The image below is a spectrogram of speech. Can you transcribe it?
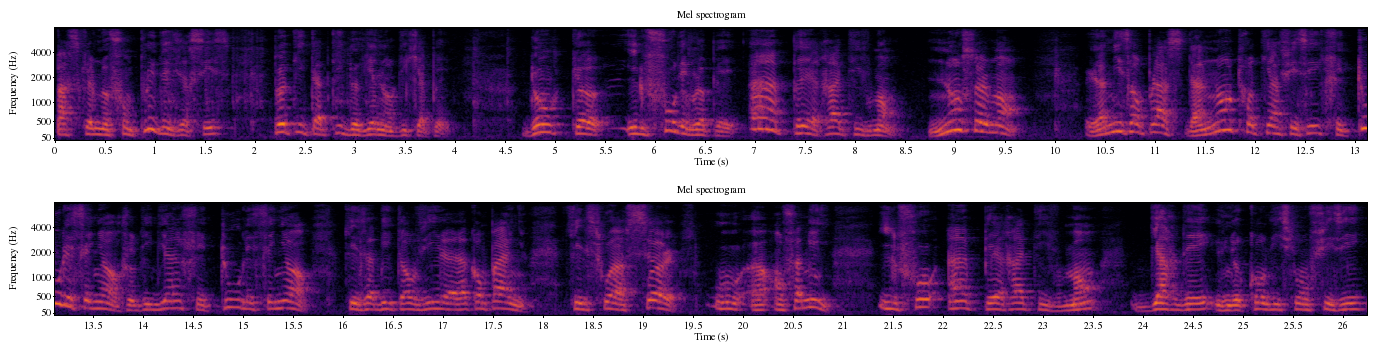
parce qu'elles ne font plus d'exercice, petit à petit deviennent handicapées. Donc euh, il faut développer impérativement non seulement la mise en place d'un entretien physique chez tous les seniors, je dis bien chez tous les seniors, qu'ils habitent en ville, à la campagne, qu'ils soient seuls ou euh, en famille, il faut impérativement garder une condition physique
